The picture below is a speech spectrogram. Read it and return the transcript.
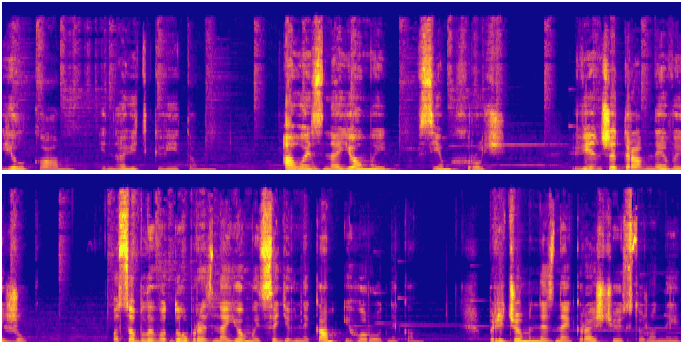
гілками і навіть квітами. А ось знайомий всім хрущ. Він же травневий жук. Особливо добре знайомий садівникам і городникам, причому не з найкращої сторони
